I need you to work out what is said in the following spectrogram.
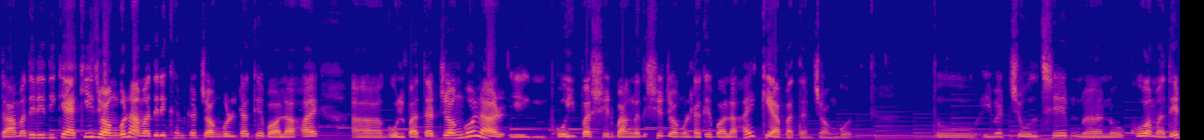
তো আমাদের এদিকে একই জঙ্গল, আমাদের এখানকার জঙ্গলটাকে বলা হয় গোলপাতার জঙ্গল, আর এই ওই পাশের বাংলাদেশের জঙ্গলটাকে বলা হয় কেয়াপাতার জঙ্গল। তো এবার চলছে নৌকো আমাদের।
